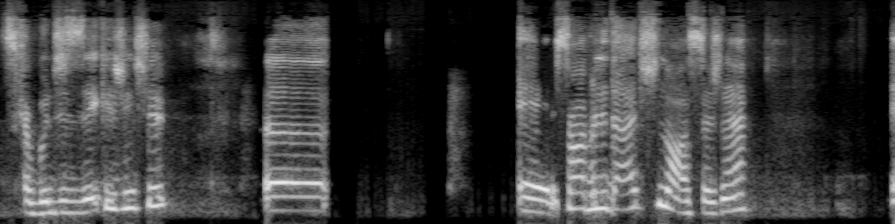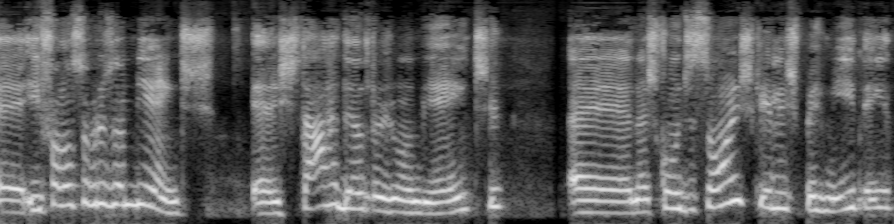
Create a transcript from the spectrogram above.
Você acabou de dizer que a gente. Uh, é, são habilidades nossas, né? É, e falou sobre os ambientes. É, estar dentro de um ambiente, é, nas condições que eles permitem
